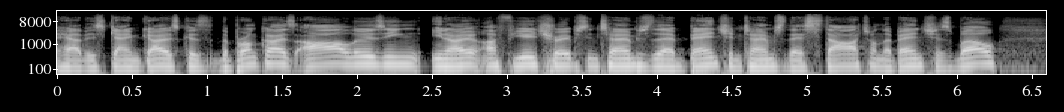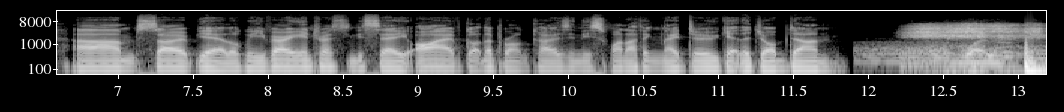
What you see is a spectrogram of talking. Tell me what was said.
how this game goes because the Broncos are losing, you know, a few troops in terms of their bench, in terms of their start on the bench as well. Um, so yeah, look, it'll be very interesting to see. I've got the Broncos in this one. I think they do get the job done. One.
